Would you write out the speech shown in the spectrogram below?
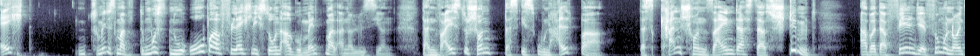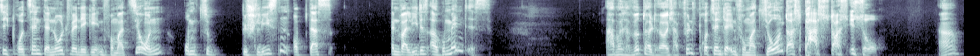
echt zumindest mal, du musst nur oberflächlich so ein Argument mal analysieren. Dann weißt du schon, das ist unhaltbar. Das kann schon sein, dass das stimmt. Aber da fehlen dir 95 Prozent der notwendigen Informationen, um zu beschließen, ob das ein valides Argument ist. Aber da wird halt, ja, ich habe 5% der Informationen, das passt, das ist so. Ja?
